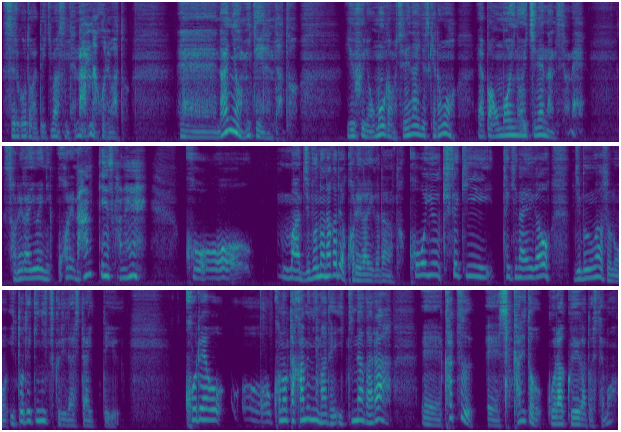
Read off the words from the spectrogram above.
することができますんで、なんだこれはと。えー、何を見ているんだというふうに思うかもしれないですけども、やっぱ思いの一年なんですよね。それがゆえに、これなんて言うんですかね。こう、まあ自分の中ではこれが映画だなと。こういう奇跡的な映画を自分はその意図的に作り出したいっていう。これを、この高みにまで行きながら、えー、かつ、えー、しっかりと娯楽映画としても、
